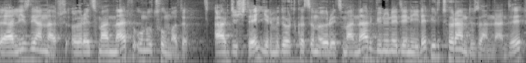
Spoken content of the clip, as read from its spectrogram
Değerli izleyenler, öğretmenler unutulmadı. Erciş'te 24 Kasım Öğretmenler Günü nedeniyle bir tören düzenlendi.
